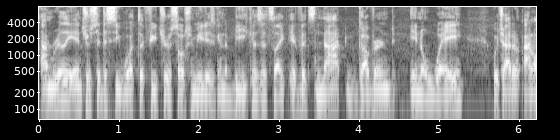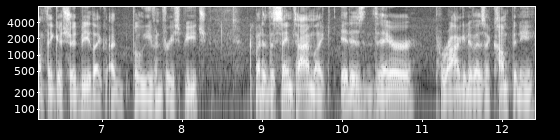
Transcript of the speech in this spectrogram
I'm really interested to see what the future of social media is to be because it's like if it's not governed in a way which I don't I don't think it should be. Like I believe in free speech, but at the same time, like it is their prerogative as a company.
